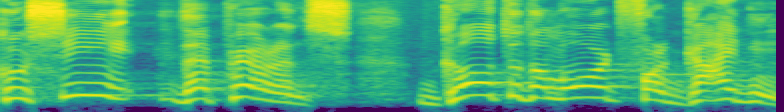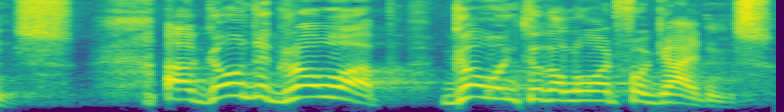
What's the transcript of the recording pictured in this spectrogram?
who see their parents go to the Lord for guidance are going to grow up going to the Lord for guidance.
